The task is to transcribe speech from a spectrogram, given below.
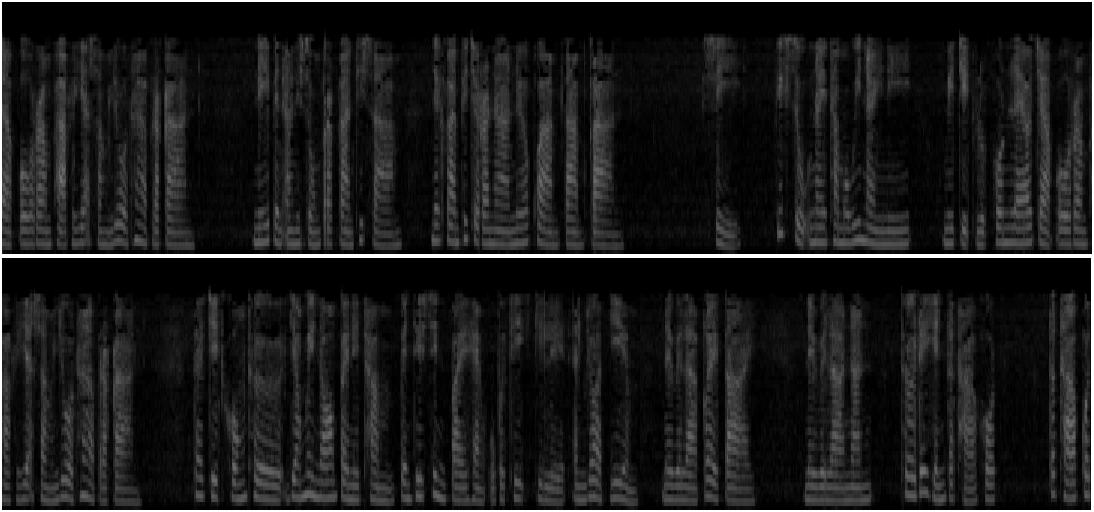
จากโอรัมภาคยะสังโยชน์ห้าประการ นี้เป็นอนิสงส์ประการที่สามในการพิจารณาเนื้อความตามการสี่ ภิกษุในธรรมวินัยนี้ มีจิตหลุดพ้นแล้วจากโอรัมภาคยสังโยชน์ห้าประการ แต่จิตของเธอยังไม่น้อมไปในธรรมเป็นที่สิ้นไปแห่งอุปธิกิเลสอันยอดเยี่ยม ในเวลาใกล้ตาย ในเวลานั้น เธอได้เห็นตถาคต ตถาคต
